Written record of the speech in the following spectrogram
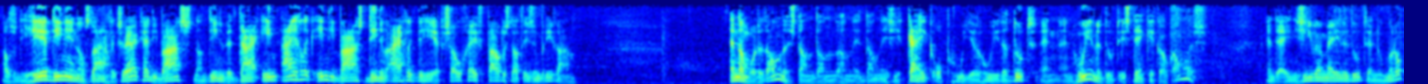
Als we die Heer dienen in ons dagelijks werk, die baas, dan dienen we daarin eigenlijk, in die baas, dienen we eigenlijk de Heer. Zo geeft Paulus dat in zijn brief aan. En dan wordt het anders. Dan, dan, dan, dan is je kijk op hoe je, hoe je dat doet. En, en hoe je het doet, is denk ik ook anders. En de energie waarmee je het doet, en noem maar op,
